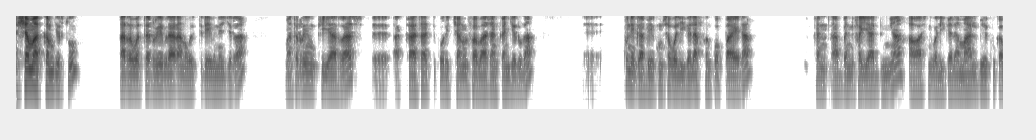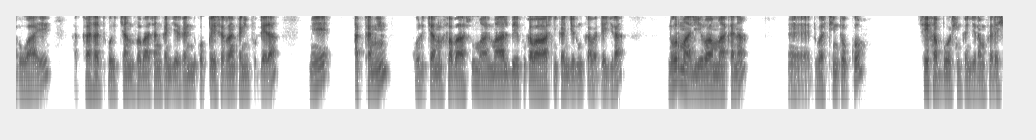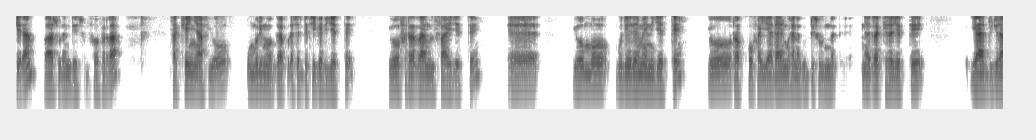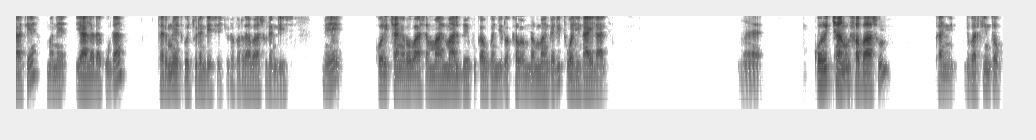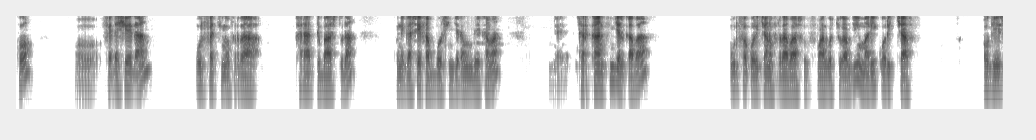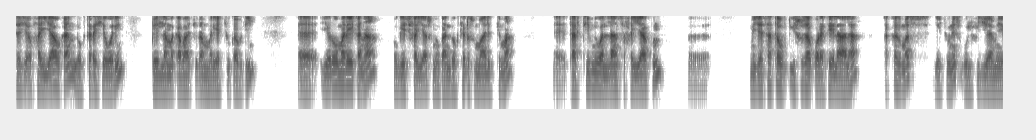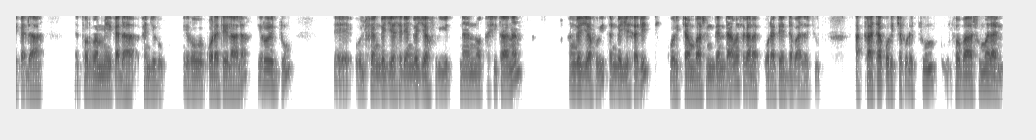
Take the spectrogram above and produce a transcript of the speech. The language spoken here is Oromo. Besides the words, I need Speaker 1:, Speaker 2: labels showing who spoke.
Speaker 1: Ashama akkam jirtu? Har'a mata duree biraadhaan walitti deebinee jirra. Mata dureen kiyyaarraas akkaataa itti qorichaan ulfa baasan kan jedhudha. Kun egaa beekumsa waliigalaaf kan qophaa'edha. Kan dhaabbanni fayyaa addunyaa hawaasni waliigalaa maal beekuu qaba waa'ee akkaataa itti qorichaan ulfa baasan kan jedhu kan inni qopheesse irraan kan hin fudhedha. Mee akkamiin qorichaan ulfa baasu maal maal beekuu qaba hawaasni kan jedhuun qabadhee jira. Noormaali yeroo ammaa kana dubartiin tokko seef abboorshii kan jedhamu fedha isheedhaan baasuu dandeessu ulfa ofirraa. Fakkeenyaaf yoo umuriin waggaa kudha saddeetii gadi jette, yoo ofirrarraan ulfaa'e jette, yoo immoo gudeedameen jette, yoo rakkoo fayyaa daa'ima kana guddisuuf na rakkisa jettee yaaddu jiraate mana yaala dhaquudhaan termineet gochuu dandeessi jechuudha. Ofirraa baasuu dandeessi. Mee qorichaan yeroo baasan maal maal beekuu qabu kan jedhu akka armaan gaditti waliin haa ilaallu. Qorichaan ulfa baasuun kan dubartiin tokko fedha isheedhaan ulfa ittiin ofirraa karaa itti baastudha. Kun egaa seef abboorshii jedhamuun beekama. Tarkaanfiin jalqabaa ulfa qorichaan ofirraa baasuuf maal gochuu qabdi? Marii qorichaaf ogeessa fayyaa yookaan dooktara ishee waliin beellama qabaachuudhaan mari'achuu qabdi. Yeroo maree kana ogeessi fayyaa sun yookaan dooktarri sun maalitti hima? Tartiibni wallaansa fayyaa kun mijataa ta'uuf dhiisuusaa qoratee ilaala. Akkasumas jechuunis ulfi ji'a meeqadhaa? Torban meeqadhaa? Kan jedhu yeroo qoratee ilaala. Yeroo hedduu ulfi hanga ji'a sadii hanga ji'a afurii naannoo akkasii taanaan hanga ji'a afuriitti hanga ji'a sadiitti qorichaan baasuun ni danda'ama. Isa kana qoratee adda baasa jechuudha. Akkaataa qoricha fudhachuun ulfa baasuu malan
